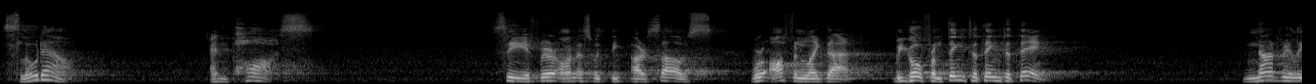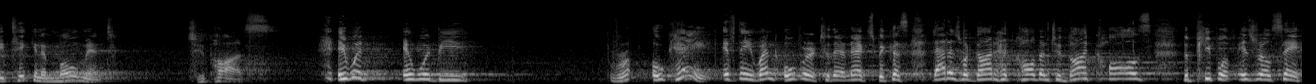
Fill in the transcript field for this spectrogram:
slow down, and pause. See, if we're honest with the, ourselves, we're often like that. We go from thing to thing to thing not really taking a moment to pause. It would, it would be okay if they went over to their next because that is what God had called them to. God calls the people of Israel, say,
